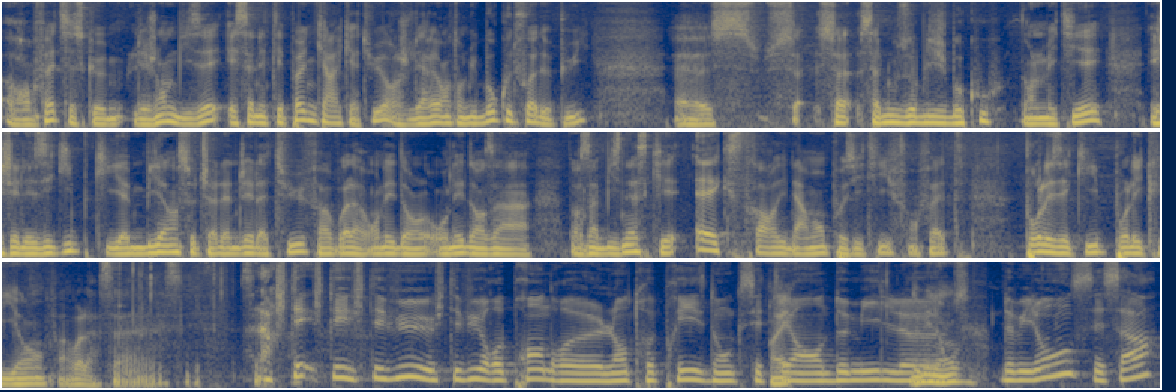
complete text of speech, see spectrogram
Or, en fait, c'est ce que les gens me disaient, et ça n'était pas une caricature, je l'ai réentendu beaucoup de fois depuis. ça, nous oblige beaucoup dans le métier, et j'ai les équipes qui aiment bien se challenger là-dessus. Enfin voilà, on est dans, on est dans un, dans un business qui est extraordinairement positif en fait pour les équipes, pour les clients. Enfin voilà, ça. Alors je t'ai vu, je t'ai vu reprendre euh, l'entreprise. Donc c'était en 2011. 2011, c'est ça.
